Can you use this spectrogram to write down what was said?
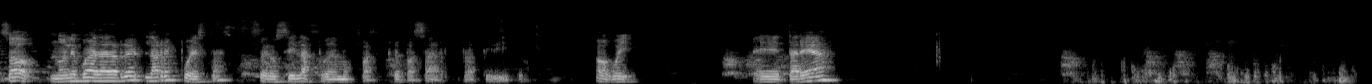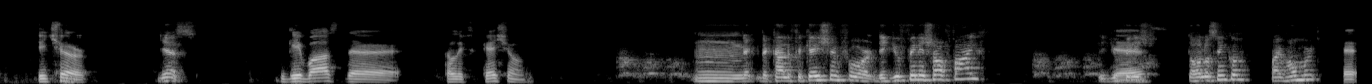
So, no les voy a dar las respuestas, pero sí las podemos pa- repasar rapidito. Oh, wait. Eh, tarea. Teacher, Yes. give us the qualification. Mm, the, the qualification for, did you finish all five? Did you finish Yes. todos los cinco? Five homework? Eh,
